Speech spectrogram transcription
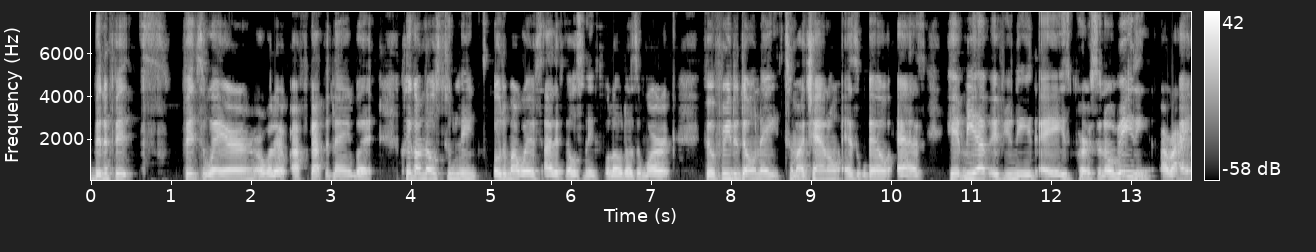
Benefits Fitswear or whatever. I forgot the name, but click on those two links. Go to my website if those links below doesn't work. Feel free to donate to my channel as well as hit me up if you need a personal reading. All right.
